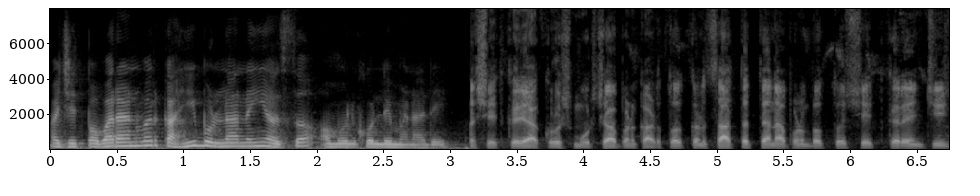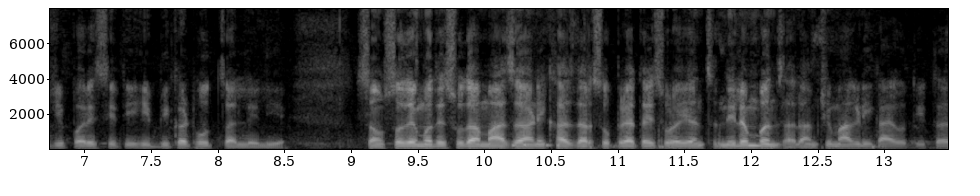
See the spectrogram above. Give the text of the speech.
अजित पवारांवर काही बोलणार नाही असं अमोल कोल्हे म्हणाले. शेतकरी आक्रोश मोर्चा आपण काढतो कारण सातत्यानं आपण बघतो शेतकऱ्यांची जी परिस्थिती ही बिकट होत चाललेली आहे. संसदेमध्ये सुद्धा माझं आणि खासदार सुप्रियाताई सुळे यांचं निलंबन झालं. आमची मागणी काय होती? तर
